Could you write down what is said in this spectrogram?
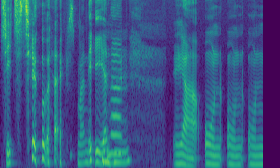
cits cilvēks manī ienāk. Mm -hmm. Jā, un, un, un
